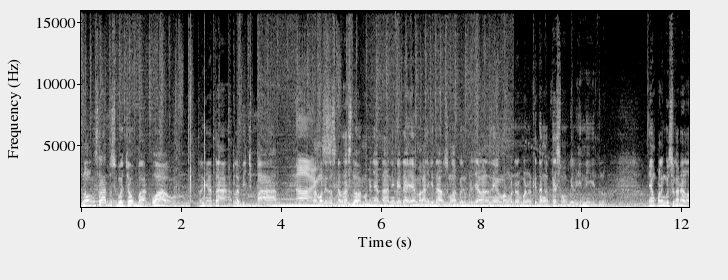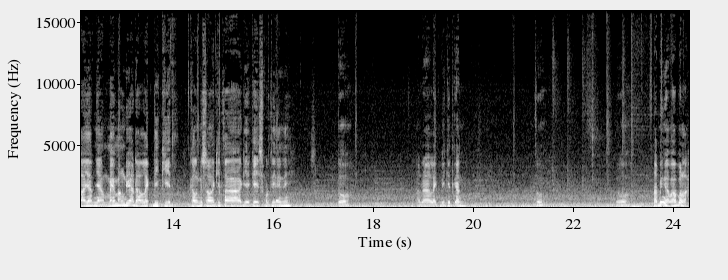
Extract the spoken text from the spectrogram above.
0 ke 100 gue coba wow ternyata lebih cepat. Nice. memang di atas kertas tuh sama kenyataannya beda ya makanya kita harus ngelakuin perjalanan yang memang bener-bener kita ngetes mobil ini gitu loh. Yang paling gue suka adalah layarnya. Memang dia ada lag dikit. Kalau misalnya kita GK seperti ini nih tuh ada lag dikit kan? Tuh. Tuh. Tapi nggak apa-apa lah.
